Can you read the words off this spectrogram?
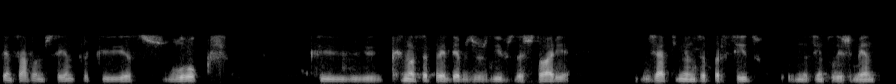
pensávamos sempre que esses loucos que, que nós aprendemos nos livros da história já tinham desaparecido, mas infelizmente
